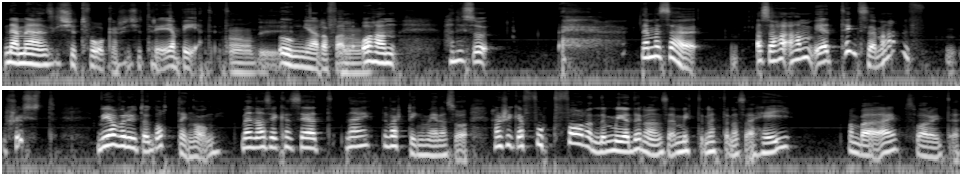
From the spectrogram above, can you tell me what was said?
nej men han är 22, kanske 23, jag vet inte. Ja, det. Ung i alla fall. Ja. Och han, han är så, nej men så här, alltså han, han jag tänkte så här, men han är schysst. Vi har varit ute och gått en gång. Men alltså jag kan säga att nej, det vart inget mer än så. Han skickar fortfarande meddelanden så här, mitt i nätterna så här, hej. Man bara, nej, svara inte.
